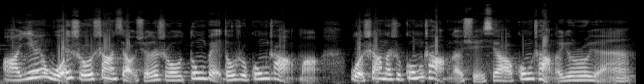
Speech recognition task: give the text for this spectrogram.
啊，因为我那时候上小学的时候，东北都是工厂嘛，我上的是工厂的学校，工厂的幼儿园，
